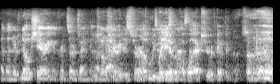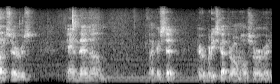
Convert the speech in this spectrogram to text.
And then there's no sharing of concerns or anything there's like no that, sharing we just know concerns, we who's may have a and couple that. extra if have to, someone has a lot of service. And then, um, like I said, everybody's got their own holster already.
